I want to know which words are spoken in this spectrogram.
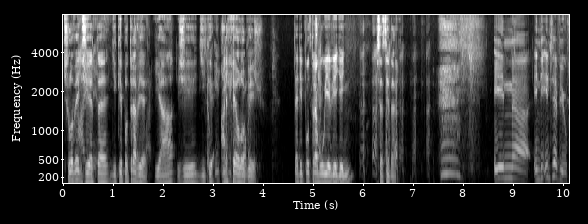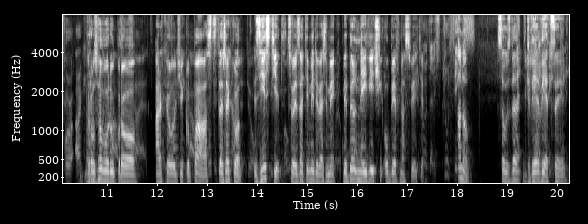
člověk žijete díky potravě. Já žiji díky archeologii. Tedy potravou je vědění? Přesně tak. V rozhovoru pro Archaeological Past jste řekl, zjistit, co je za těmi dveřmi, by byl největší objev na světě. Ano, jsou zde dvě věci,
